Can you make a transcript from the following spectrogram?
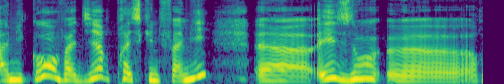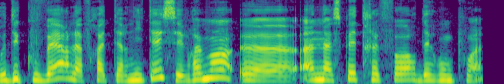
amicaux, on va dire, presque une famille. Euh, et ils ont euh, redécouvert la fraternité. C'est vraiment euh, un aspect très fort des ronds-points.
